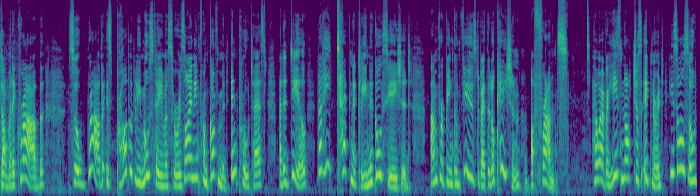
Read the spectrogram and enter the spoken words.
Dominic Raab. So Raab is probably most famous for resigning from government in protest at a deal that he technically negotiated and for being confused about the location of France. However, he's not just ignorant, he's also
